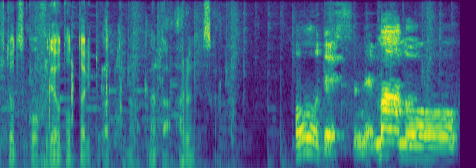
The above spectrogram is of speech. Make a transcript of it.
一つこう筆を取ったりとかっていうのは何かあるんですか？そうですね、まああのこ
